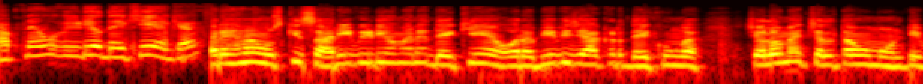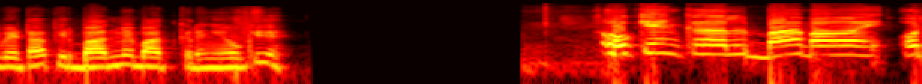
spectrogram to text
आपने वो वीडियो देखी है क्या? अरे हाँ उसकी सारी वीडियो मैंने देखी है और अभी भी जाकर देखूँगा। चलो मैं चलता हूँ मोंटी बेटा फिर बाद में बात करेंगे okay okay uncle bye bye और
